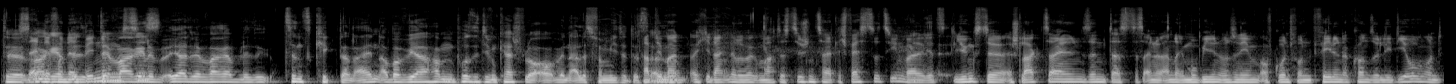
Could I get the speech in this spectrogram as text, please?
das Ende von der Bindung. Der variable, ja, der variable Zins kickt dann ein, aber wir haben einen positiven Cashflow, auch wenn alles vermietet ist. Habt also. ihr mal euch Gedanken darüber gemacht, das zwischenzeitlich festzuziehen? Weil jetzt jüngste Schlagzeilen sind, dass das ein oder andere Immobilienunternehmen aufgrund von fehlender Konsolidierung und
